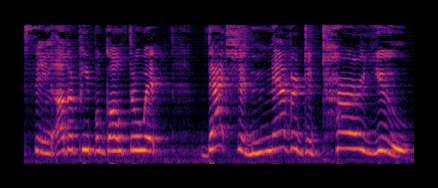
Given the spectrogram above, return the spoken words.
seeing other people go through it, that should never deter you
